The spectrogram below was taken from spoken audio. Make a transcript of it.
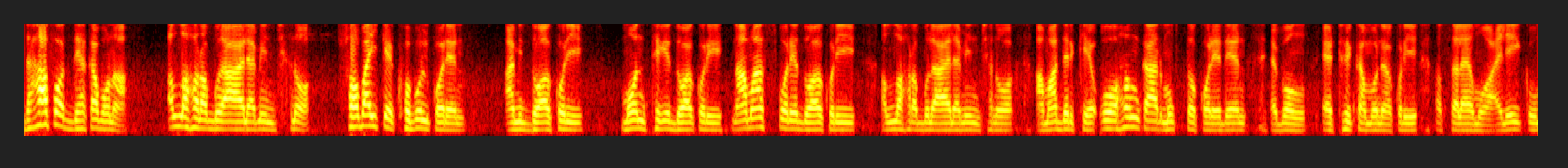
ধাফত দেখাবো না। আল্লাহ রাব্বুল আলমিন যেন সবাইকে কবুল করেন। আমি দোয়া করি মন থেকে দোয়া করি, নামাজ পড়ে দোয়া করি, আল্লাহ রাবুল আলমিন যেন আমাদেরকে অহংকার মুক্ত করে দেন এবং এঠুই কামনা করি। আসসালামু আলাইকুম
